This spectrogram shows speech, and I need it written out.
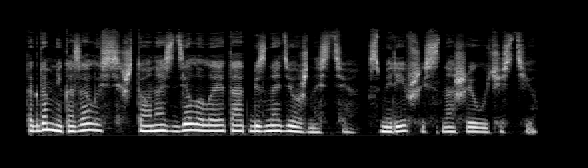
Тогда мне казалось, что она сделала это от безнадежности, смирившись с нашей участью.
